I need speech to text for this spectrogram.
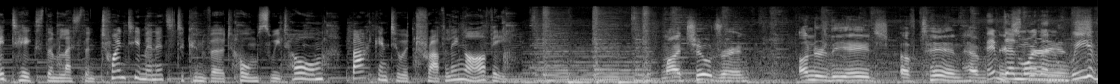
it takes them less than 20 minutes to convert Home Sweet Home back into a travelling RV. My children, under the age of 10, have They've done more than we've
